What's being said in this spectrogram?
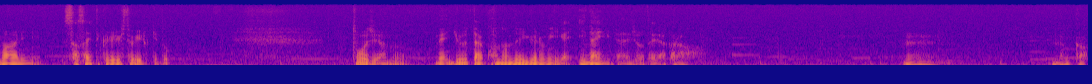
周りに支えてくれる人がいるけど当時はもうね言うたらこのぬいぐるみがいないみたいな状態だから。うん。なんか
